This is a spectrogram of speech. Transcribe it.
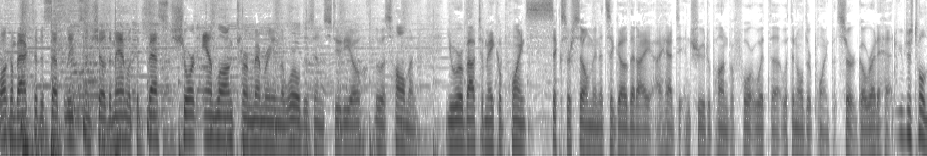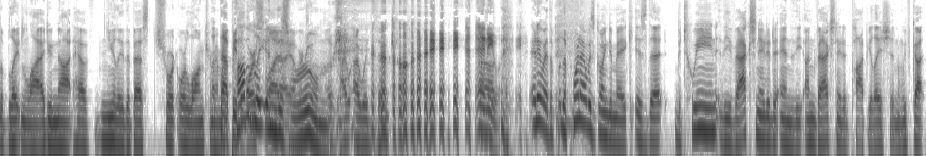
Welcome back to the Seth Leibsohn Show. The man with the best short and long term memory in the world is in studio, Louis Hallman. You were about to make a point six or so minutes ago that I, I had to intrude upon before with uh, with an older point. But sir, go right ahead. You've just told a blatant lie. I do not have nearly the best short or long term memory. That be Probably in this room, okay. I, I, would think. anyway, uh, anyway, the, the point I was going to make is that between the vaccinated and the unvaccinated population, we've got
